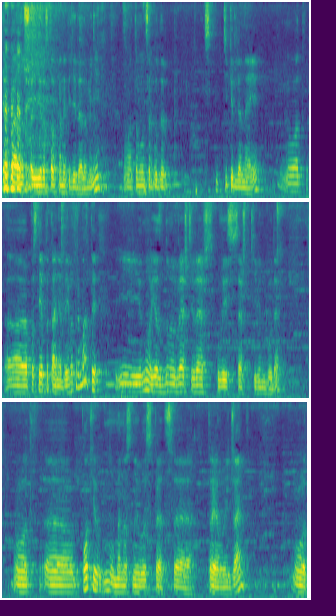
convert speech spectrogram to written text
я впевнений, що її ростовка не підійде до мені, от, тому це буде тільки для неї. От. Е, Постає питання, де його тримати. І ну, я думаю, врешті-решт колись все ж таки він буде. От. Е, Поки ну, у мене основний велосипед це трейловий Giant. От.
